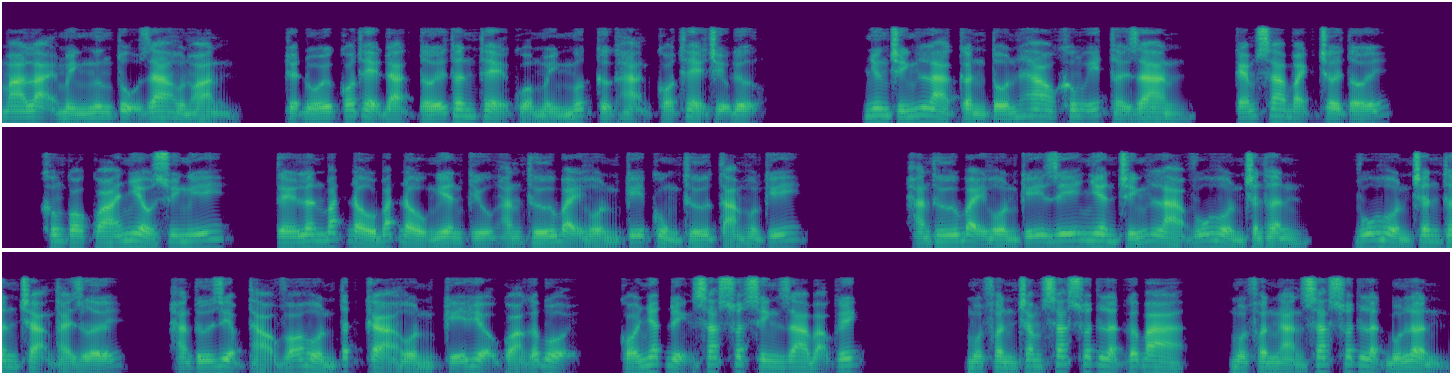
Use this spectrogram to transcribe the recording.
Mà lại mình ngưng tụ ra hồn hoàn, tuyệt đối có thể đạt tới thân thể của mình mức cực hạn có thể chịu đựng. Nhưng chính là cần tốn hao không ít thời gian, kém xa bạch chơi tới. Không có quá nhiều suy nghĩ, tề lân bắt đầu bắt đầu nghiên cứu hắn thứ bảy hồn kỹ cùng thứ tám hồn kỹ. Hắn thứ bảy hồn kỹ dĩ nhiên chính là vũ hồn chân thân, vũ hồn chân thân trạng thái giới hắn tứ diệp thảo võ hồn tất cả hồn kỹ hiệu quả gấp bội, có nhất định xác suất sinh ra bạo kích. Một phần trăm xác suất lật gấp ba, một phần ngàn xác suất lật bốn lần,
